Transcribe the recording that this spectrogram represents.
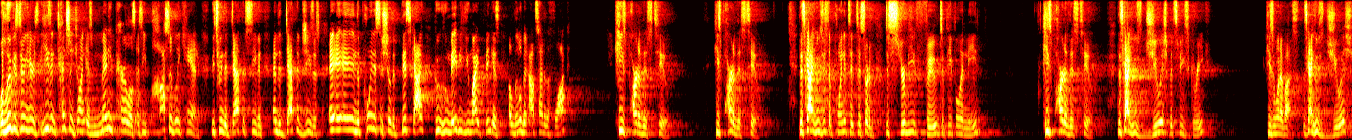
What Luke is doing here is he's intentionally drawing as many parallels as he possibly can between the death of Stephen and the death of Jesus. And, and, and the point is to show that this guy, who, who maybe you might think is a little bit outside of the flock, he's part of this too. He's part of this too. This guy who's just appointed to, to sort of distribute food to people in need, he's part of this too. This guy who's Jewish but speaks Greek, he's one of us. This guy who's Jewish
